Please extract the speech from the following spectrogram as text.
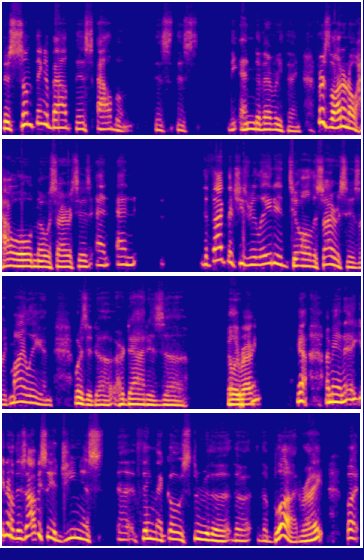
There's something about this album, this this the end of everything. First of all, I don't know how old Noah Cyrus is, and and the fact that she's related to all the Cyruses, like Miley, and what is it? Uh, her dad is uh, Billy Ray? Yeah, I mean, eh, you know, there's obviously a genius uh, thing that goes through the the the blood, right? But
